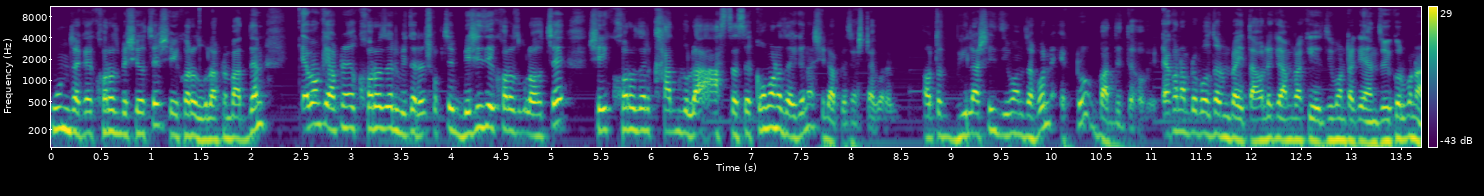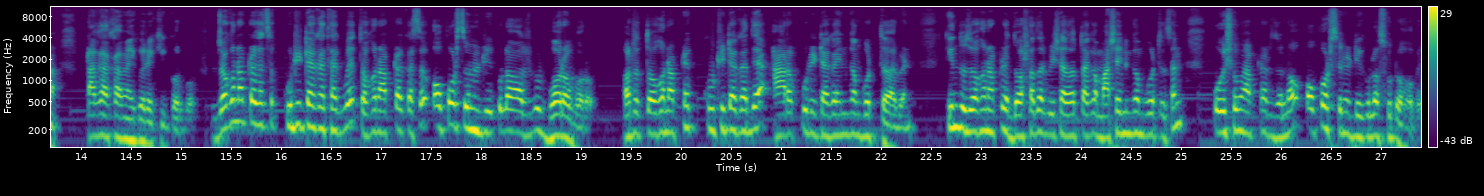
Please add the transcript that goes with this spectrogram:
কোন জায়গায় খরচ বেশি হচ্ছে, সেই খরচগুলো আপনি বাদ দেন। এবং কি আপনার খরচের ভিতরে সবচেয়ে বেশি যে খরচগুলো হচ্ছে, সেই খরচের খাতগুলো আস্তে আস্তে কমানো যায় কিনা, সেটা আপনি চেষ্টা করেন। অর্থাৎ বিলাসী জীবনযাপন একটু বাদ দিতে হবে। এখন আপনি বলতে পারেন, ভাই, তাহলে কি আমরা কি জীবনটাকে এনজয় করব না? টাকা কামাই করে কি করব? যখন আপনার কাছে কোটি টাকা থাকবে, তখন আপনার কাছে অপরচুনিটি গুলো আসবে বড় বড়। অর্থাৎ তখন আপনি কোটি টাকা দিয়ে আরও কোটি টাকা ইনকাম করতে পারবেন। কিন্তু যখন আপনি দশ হাজার, বিশ হাজার টাকা মাসে ইনকাম করতেছেন, ওই সময় আপনার জন্য অপরচুনিটি গুলো ছোট হবে।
